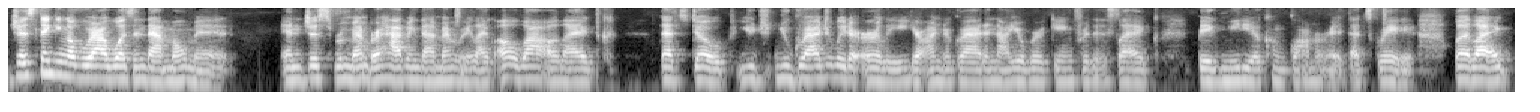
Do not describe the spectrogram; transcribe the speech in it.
just thinking of where i was in that moment and just remember having that memory like oh wow like that's dope. You you graduated early your undergrad and now you're working for this like big media conglomerate. That's great. But like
